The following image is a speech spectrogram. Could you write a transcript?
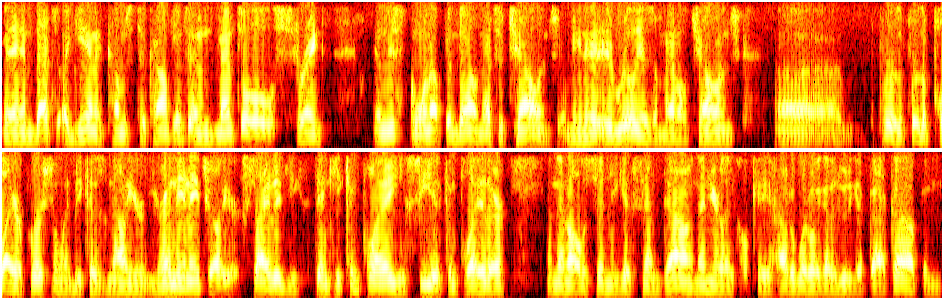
And that's again, it comes to confidence and mental strength, and just going up and down. That's a challenge. I mean, it, it really is a mental challenge. Uh, for the for the player personally because now you're you're in the NHL, you're excited, you think you can play, you see you can play there, and then all of a sudden you get sent down, and then you're like, okay, how do what do I got to do to get back up? And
